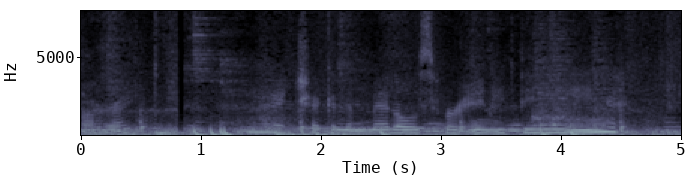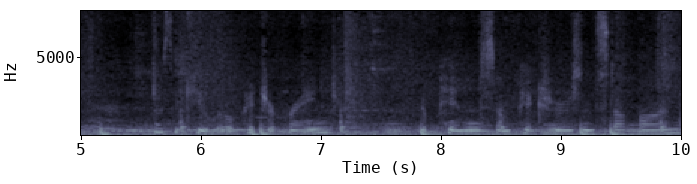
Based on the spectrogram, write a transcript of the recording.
all right. All right, checking the metals for anything. That's a cute little picture frame. You pin some pictures and stuff on.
